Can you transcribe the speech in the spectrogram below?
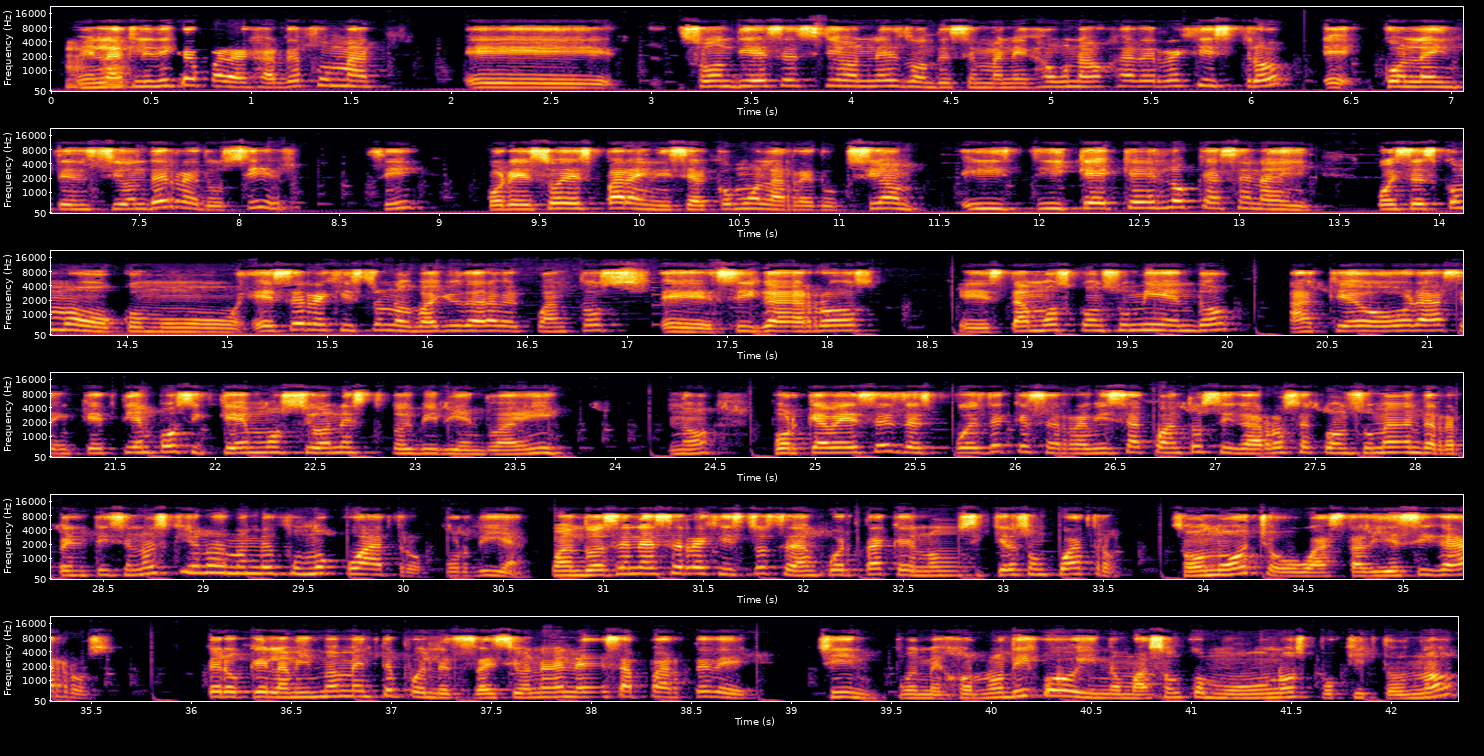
En la clínica para dejar de fumar eh, son 10 sesiones donde se maneja una hoja de registro eh, con la intención de reducir, ¿sí? Por eso es para iniciar como la reducción. ¿Y, y qué, qué, es lo que hacen ahí? Pues es como, como ese registro nos va a ayudar a ver cuántos eh, cigarros estamos consumiendo a qué horas, en qué tiempos y qué emociones estoy viviendo ahí, ¿no? Porque a veces después de que se revisa cuántos cigarros se consumen, de repente dicen, no, es que yo nada más me fumo cuatro por día. Cuando hacen ese registro se dan cuenta que no siquiera son cuatro, son ocho o hasta diez cigarros. pero que la misma mente pues les traiciona en esa parte de, chin, pues mejor no digo y nomás son como unos poquitos, ¿no?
